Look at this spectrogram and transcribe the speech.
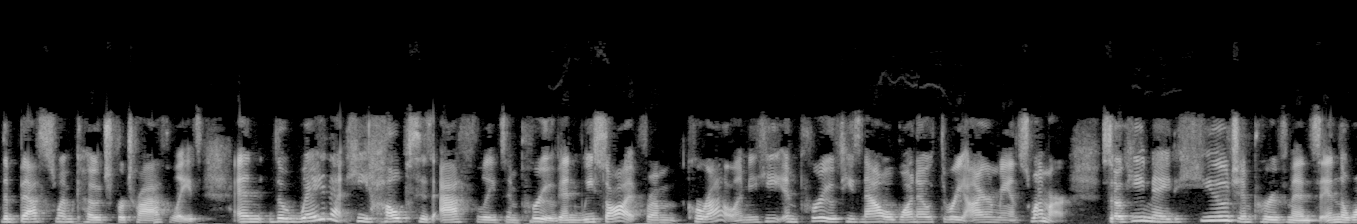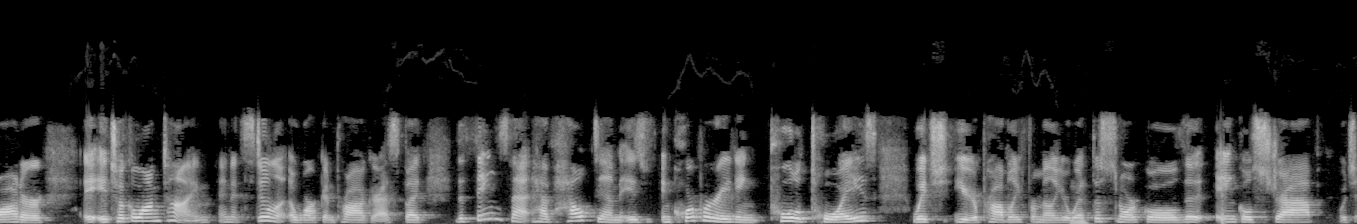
the best swim coach for triathletes. And the way that he helps his athletes improve, and we saw it from Karel. I mean, he improved. He's now a 103 Ironman swimmer. So he made huge improvements in the water it, it, took a long time and it's still a work in progress, but the things that have helped him is incorporating pool toys, which you're probably familiar with, mm-hmm. the snorkel, the ankle strap, which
